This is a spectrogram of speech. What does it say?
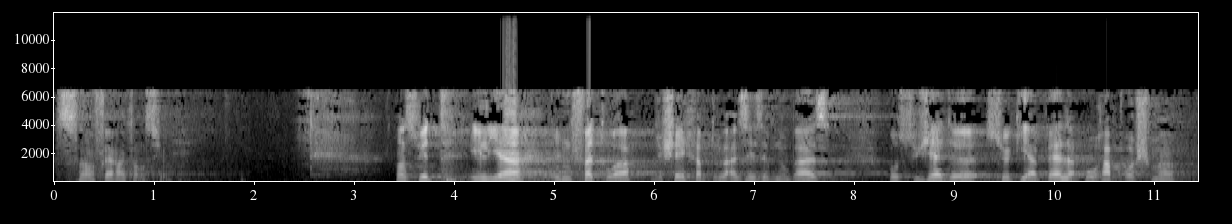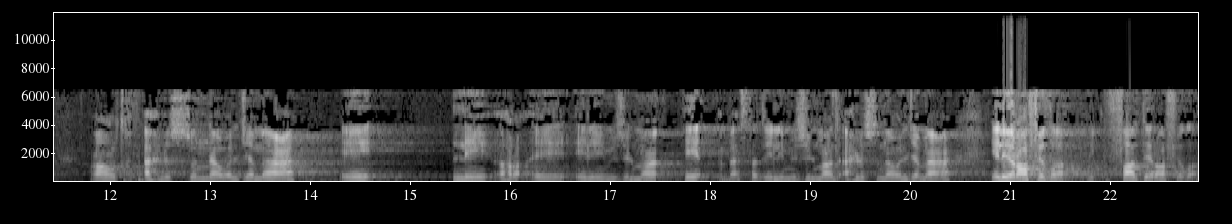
sans faire attention. Ensuite, il y a une fatwa du Cheikh Abdul Aziz ibn Baz au sujet de ceux qui appellent au rapprochement entre Ahl Sunnah wal Jama'a et les, et, les musulmans, et, ben, c'est-à-dire les musulmans d'Ahl Sunnah wal Jama'a et les Rafidah, les kuffars des Rafidah.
